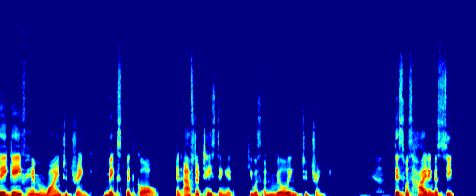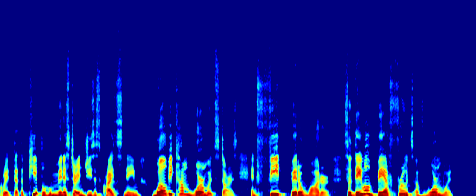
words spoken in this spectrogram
They gave him wine to drink, mixed with gall, and after tasting it, he was unwilling to drink. This was hiding the secret that the people who minister in Jesus Christ's name will become wormwood stars and feed bitter water, so they will bear fruits of wormwood.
